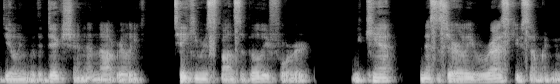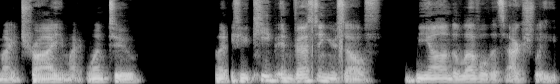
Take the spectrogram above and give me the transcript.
dealing with addiction and not really taking responsibility for it. You can't necessarily rescue someone. You might try, you might want to, but if you keep investing yourself beyond a level that's actually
